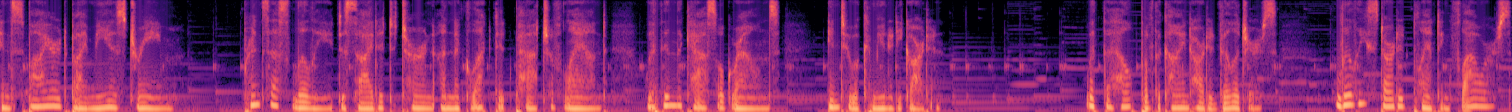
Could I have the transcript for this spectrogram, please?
Inspired by Mia's dream, Princess Lily decided to turn a neglected patch of land within the castle grounds into a community garden. With the help of the kind hearted villagers, Lily started planting flowers,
